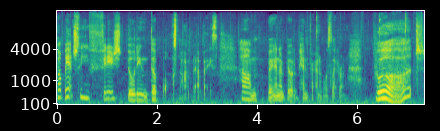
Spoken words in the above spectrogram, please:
but we actually finished building the box part of our base. Um, we're going to build a pen for animals later on. But,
